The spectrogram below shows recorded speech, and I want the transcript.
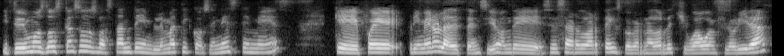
Y tuvimos dos casos bastante emblemáticos en este mes, que fue primero la detención de César Duarte, ex gobernador de Chihuahua en Florida,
